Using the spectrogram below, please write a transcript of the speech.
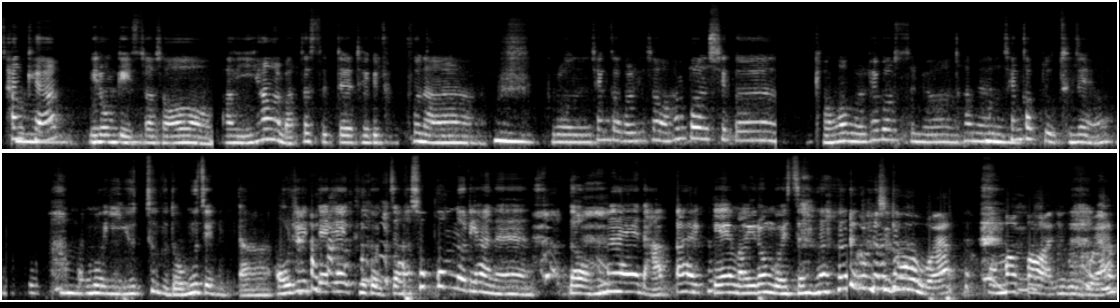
상쾌함? 음. 이런 게 음. 있어서, 아, 이 향을 맡았을 때 되게 좋구나. 음. 그런 생각을 해서 한 번씩은 경험을 해봤으면 하는 음. 생각도 드네요. 음. 어머, 이 유튜브 너무 재밌다. 어릴 때 그거 있잖아. 소꿉놀이 하는, 너 엄마해, 나 아빠 할게. 막 이런 거 있잖아. 그럼 지금은 뭐야? 엄마 아빠가 아니고 뭐야?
